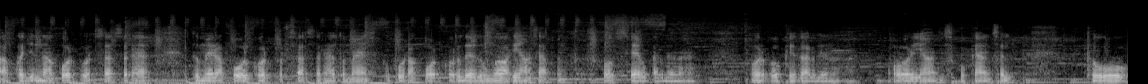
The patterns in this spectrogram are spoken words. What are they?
آپ کا جتنا کور پروسیسر ہے، تو میرا فور کور پروسیسر ہے، تو میں اس کو پورا فور کور دے دوں گا اور یہاں سے آپ نے اس کو سیو کر دینا ہے اور اوکے کر دینا ہے اور یہاں سے اس کو کینسل تو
